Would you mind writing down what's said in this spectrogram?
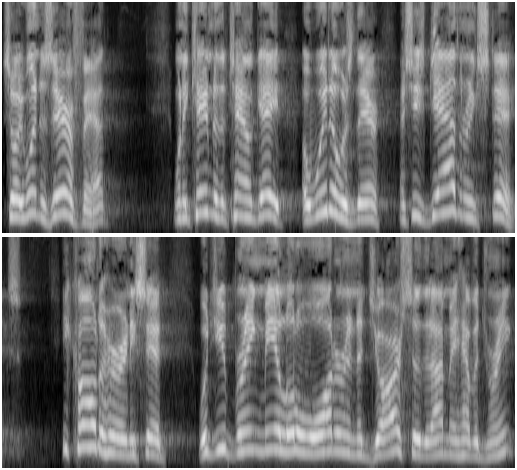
So he went to Zarephath. When he came to the town gate, a widow was there and she's gathering sticks. He called to her and he said, Would you bring me a little water in a jar so that I may have a drink?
